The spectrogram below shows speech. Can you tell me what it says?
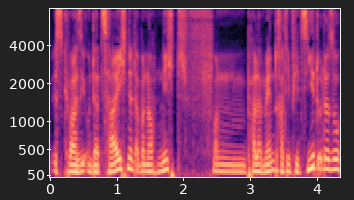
ist quasi unterzeichnet, aber noch nicht vom Parlament ratifiziert oder so.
